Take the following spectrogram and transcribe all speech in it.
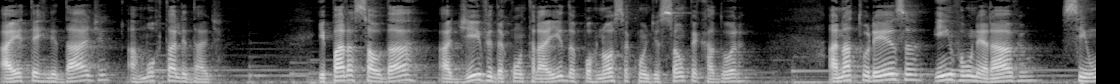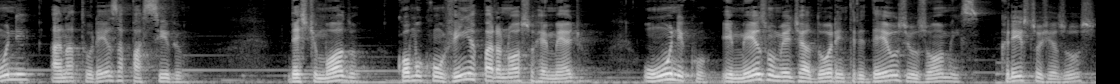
a eternidade, a mortalidade. E para saudar a dívida contraída por nossa condição pecadora, a natureza invulnerável se une à natureza passível. Deste modo, como convinha para nosso remédio, o único e mesmo mediador entre Deus e os homens, Cristo Jesus,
